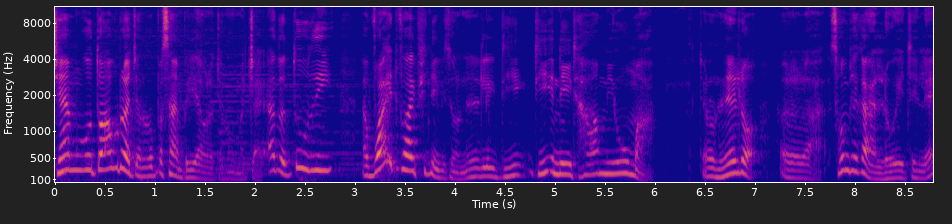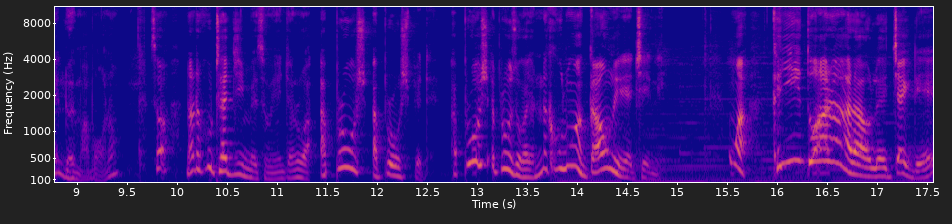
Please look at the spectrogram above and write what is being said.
gym ကိုတွားဖို့တော့ကျွန်တော်တို့ပတ်စံပေးရတော့ကျွန်တော်မကြိုက်အဲ့တော့သူဒီ avoid avoid ဖြစ်နေပြီဆိုတော့နည်းနည်းလေးဒီဒီအနေထားမျိုးမှာကျွန်တော်နည်းနည်းတော့ဆုံးဖြတ်ကလွယ်ခြင်းလဲလွယ်မှာပေါ့နော်ဆိုတော့နောက်တစ်ခုထပ်ကြည့်မယ်ဆိုရင်ကျွန်တော်တို့က approach approach ဖြစ်တယ် approach approach ဆိုတာနှစ်ခုလုံးကကောင်းနေတဲ့အခြေအနေဥပမာခရီးသွားတာကိုလည်းကြိုက်တယ်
